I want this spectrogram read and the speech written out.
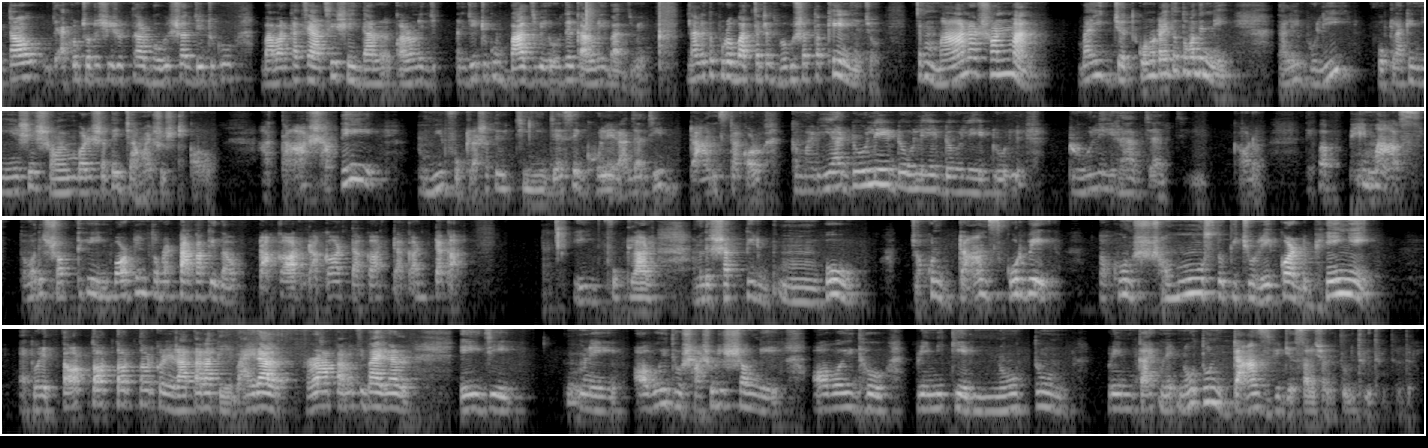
তাও এখন ছোট শিশুর তার ভবিষ্যৎ যেটুকু বাবার কাছে আছে, সেই কারণে মানে যেটুকু বাঁচবে, ওদের কারণেই বাঁচবে। নাহলে তো পুরো বাচ্চাটার ভবিষ্যৎটা খেয়ে নিয়েছো। মান আর সম্মান বা ইজ্জত কোনোটাই তো তোমাদের নেই। তাহলে বলি, ফোকলাকে নিয়ে এসে স্বয়ম্বরের সাথে জামাই সৃষ্টি করো। আর তার সাথে তুমি ফোকলার সাথে ওই চিনি জেসে ঘোলে রাজাজি, ডান্সটা করো। কামারিয়া, ডোলে ডোলে ডোলে ডোলে ডোলে রাজাজি করো। দেখবা ফেমাস তোমাদের সব থেকে ইম্পর্টেন্ট তোমরা টাকাকে দাও। টাকা টাকা টাকা টাকা টাকা। এই ফোকলার আমাদের শক্তির বউ যখন ডান্স করবে, তখন সমস্ত কিছু রেকর্ড ভেঙে একবারে তর তর তর তর করে রাতারাতি ভাইরাল রাতারাতি ভাইরাল এই যে মানে অবৈধ শাশুড়ির সঙ্গে অবৈধ প্রেমিকের নতুন প্রেম মানে নতুন ডান্স ভিডিও সরি সরি তুলি তুলি তুলি তুলি তুলি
